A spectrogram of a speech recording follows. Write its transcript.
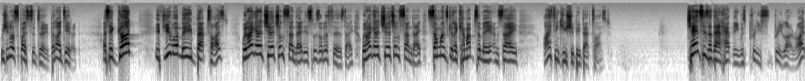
which you're not supposed to do, but I did it. I said, God, if you want me baptized, when I go to church on Sunday, this was on a Thursday, when I go to church on Sunday, someone's going to come up to me and say, I think you should be baptized. Chances of that happening was pretty, pretty low, right?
